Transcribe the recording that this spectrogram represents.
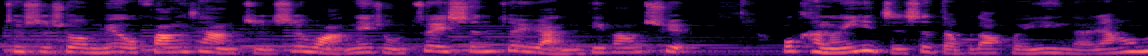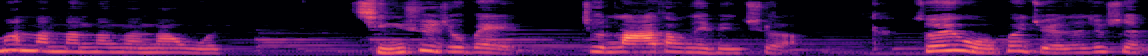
就是说没有方向，只是往那种最深最远的地方去。我可能一直是得不到回应的，然后慢慢慢慢慢慢，我情绪就被就拉到那边去了。所以我会觉得，就是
